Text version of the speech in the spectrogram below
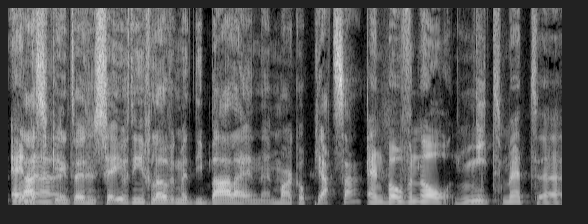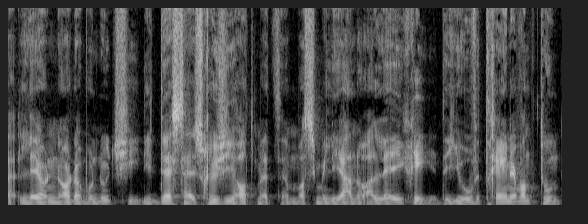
En, Laatste eh, keer in 2017 geloof ik met Dybala en eh, Marco Piazza. En bovenal niet met eh, Leonardo Bonucci, die destijds ruzie had met Massimiliano Allegri, de Juve-trainer van toen.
